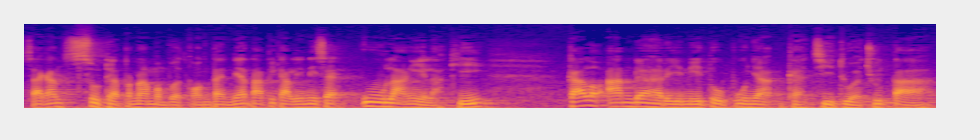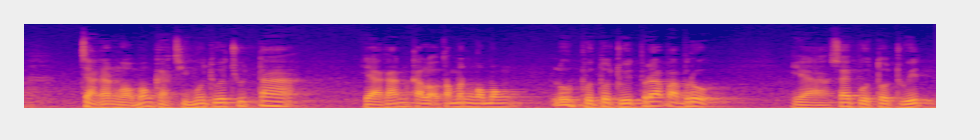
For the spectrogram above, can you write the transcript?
saya kan sudah pernah membuat kontennya, tapi kali ini saya ulangi lagi. Kalau Anda hari ini tuh punya gaji 2 juta, jangan ngomong gajimu 2 juta. Ya kan, kalau teman ngomong, lu butuh duit berapa bro? Ya, saya butuh duit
